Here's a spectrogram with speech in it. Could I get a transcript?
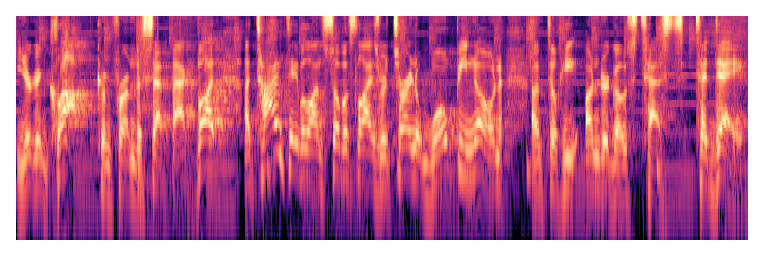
Jurgen Klopp confirmed the setback, but a timetable on Szoboszlai's return won't be known until he undergoes tests today.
